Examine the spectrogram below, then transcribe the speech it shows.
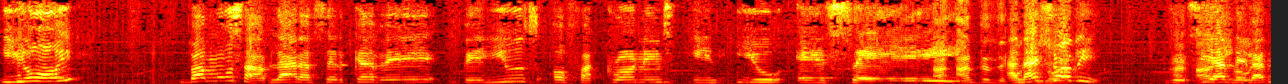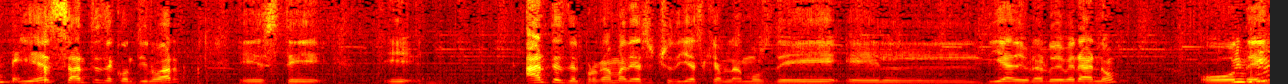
Y hoy vamos a hablar acerca de the use of acronyms in USA. Ah, antes de And continuar- actually, ah, adelante. Y es antes de continuar, este, eh, antes del programa de hace ocho días que hablamos de el día de horario de verano o day-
